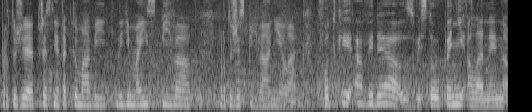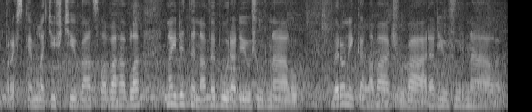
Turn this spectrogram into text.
protože přesně tak to má být. Lidi mají zpívat, protože zpívání je lék. Fotky a videa z vystoupení Aleny na pražském letišti Václava Havla najdete na webu radiožurnálu. Veronika Hlaváčová, Radiožurnál.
